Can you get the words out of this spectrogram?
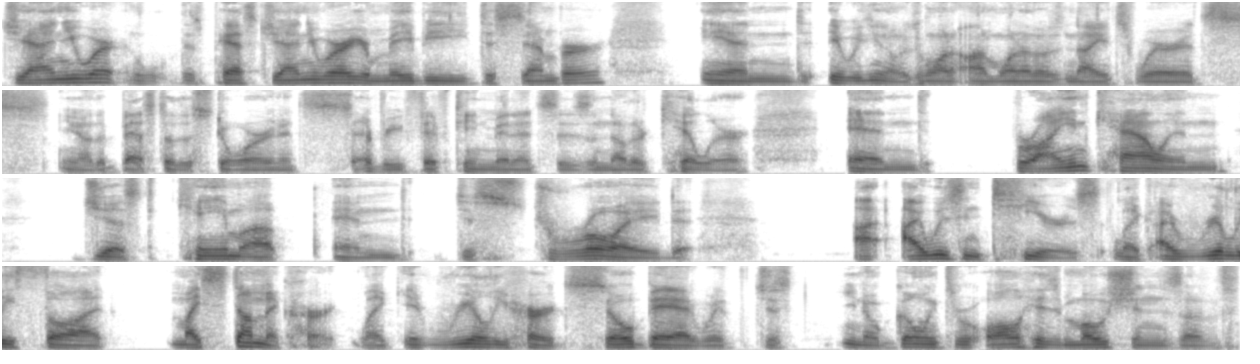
January, this past January or maybe December, and it was you know it was one on one of those nights where it's you know the best of the store, and it's every 15 minutes is another killer, and Bryan Callen just came up and destroyed. I, I was in tears. Like I really thought my stomach hurt. Like it really hurt so bad with just, you know, going through all his motions of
